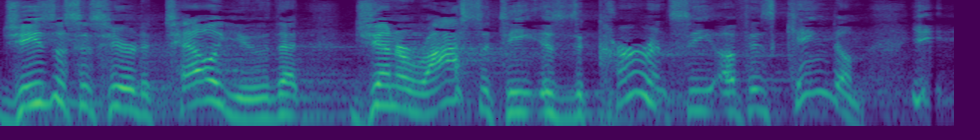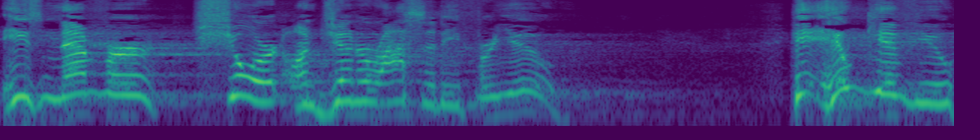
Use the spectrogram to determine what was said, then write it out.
Jesus is here to tell you that generosity is the currency of his kingdom. He's never short on generosity for you. He'll give you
